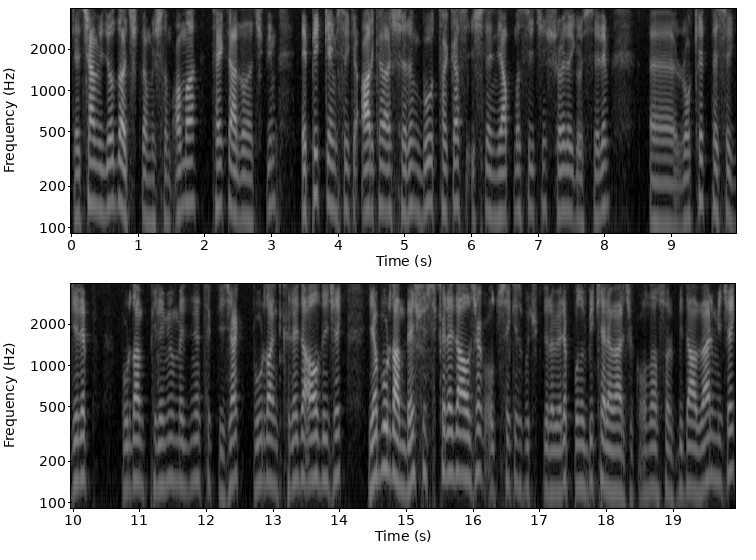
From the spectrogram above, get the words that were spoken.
geçen videoda açıklamıştım ama tekrardan açıklayayım. Epic Games'teki arkadaşların bu takas işlerini yapması için şöyle göstereyim. E, Rocket Pass'e girip buradan Premium Medine tıklayacak. Buradan kredi al diyecek. Ya buradan 500 kredi alacak 38,5 lira verip bunu bir kere verecek ondan sonra bir daha vermeyecek.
